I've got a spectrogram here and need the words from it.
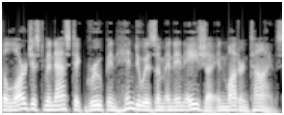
the largest monastic group in Hinduism and in Asia in modern times.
